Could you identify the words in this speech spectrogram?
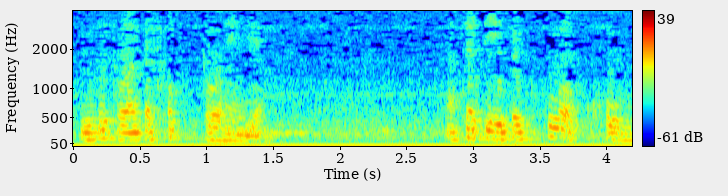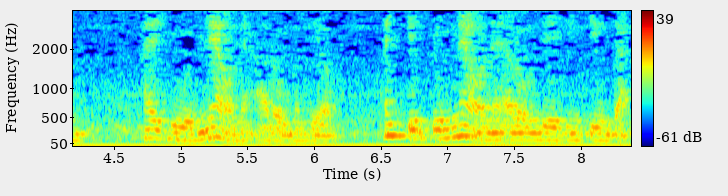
หรือพุทโธจะทบตัวอย่งเดียวสติไปควบคุมให้อยู่แน่วในอารมณ์มันเดียว ให้จิตเป็นแน่วในอารมณ์เดียวจริงๆกัน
